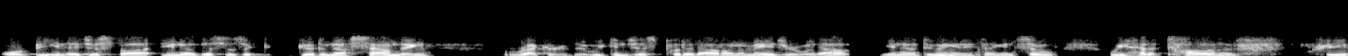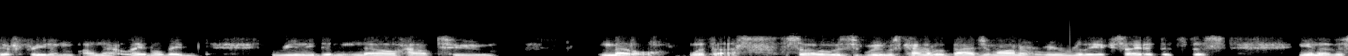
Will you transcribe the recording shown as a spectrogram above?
or b they just thought you know this is a good enough sounding record that we can just put it out on a major without you know doing anything, and so we had a ton of creative freedom on that label. They really didn't know how to meddle with us. So it was it was kind of a badge of honor. We were really excited that this you know this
